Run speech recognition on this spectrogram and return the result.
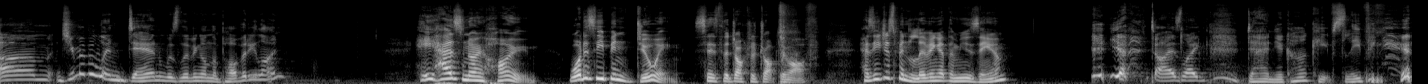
um, do you remember when Dan was living on the poverty line? he has no home. What has he been doing since the doctor dropped him off? Has he just been living at the museum? yeah, Ty's like, Dan, you can't keep sleeping here.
